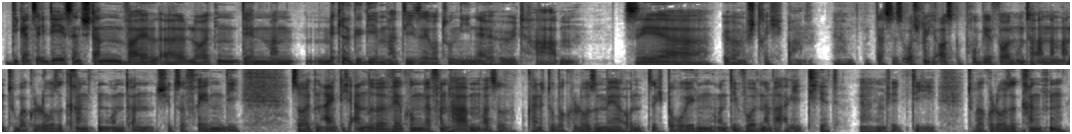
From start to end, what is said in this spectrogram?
die ganze Idee ist entstanden, weil äh, Leuten, denen man Mittel gegeben hat, die Serotonin erhöht haben, sehr überm Strich waren. Ja, das ist ursprünglich ausprobiert worden, unter anderem an Tuberkulosekranken und an Schizophrenen. Die sollten eigentlich andere Wirkungen davon haben, also keine Tuberkulose mehr und sich beruhigen. Und die wurden aber agitiert. Ja, irgendwie die Tuberkulosekranken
